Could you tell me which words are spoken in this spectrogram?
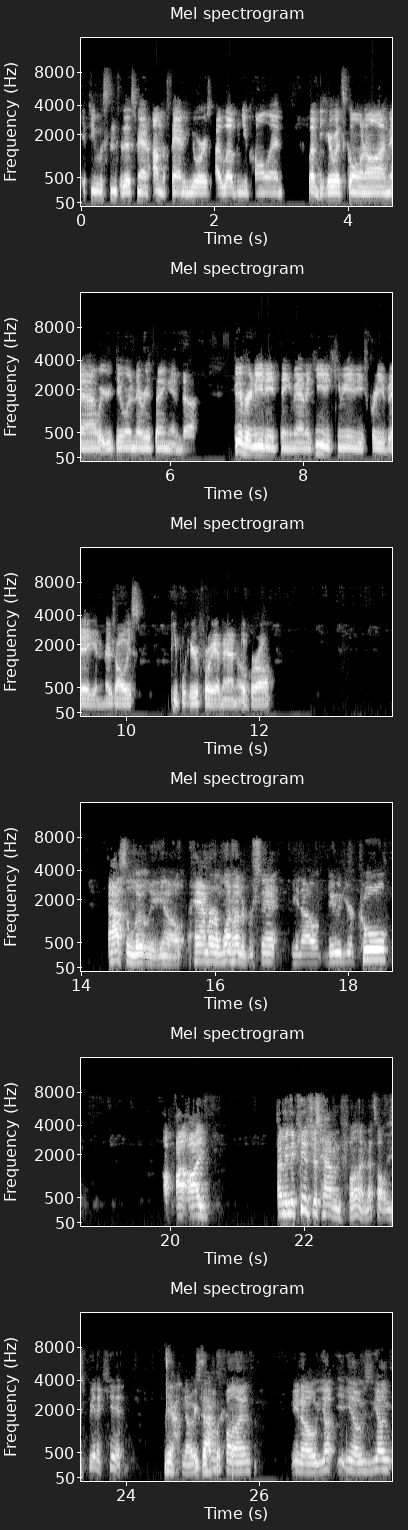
If you listen to this, man, I'm a fan of yours. I love when you call in. Love to hear what's going on, man, what you're doing and everything. And uh, if you ever need anything, man, the HITI community is pretty big, and there's always people here for you, man. Overall, absolutely. You know, Hammer, one hundred percent. You know, dude, you're cool. I, I, I mean, the kid's just having fun. That's all. He's being a kid. yeah, You know, he's exactly. having fun. You know, young, you know, he's young.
